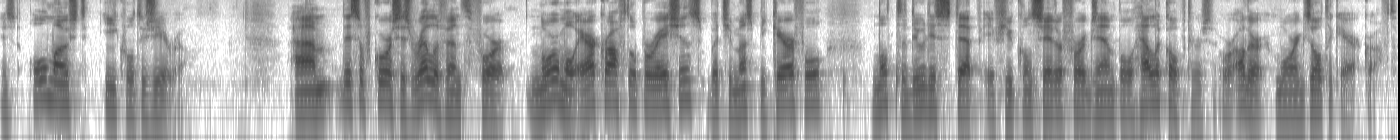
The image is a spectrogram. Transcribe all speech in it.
is almost equal to zero. Um, this of course is relevant for normal aircraft operations, but you must be careful not to do this step if you consider, for example, helicopters or other more exotic aircraft.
